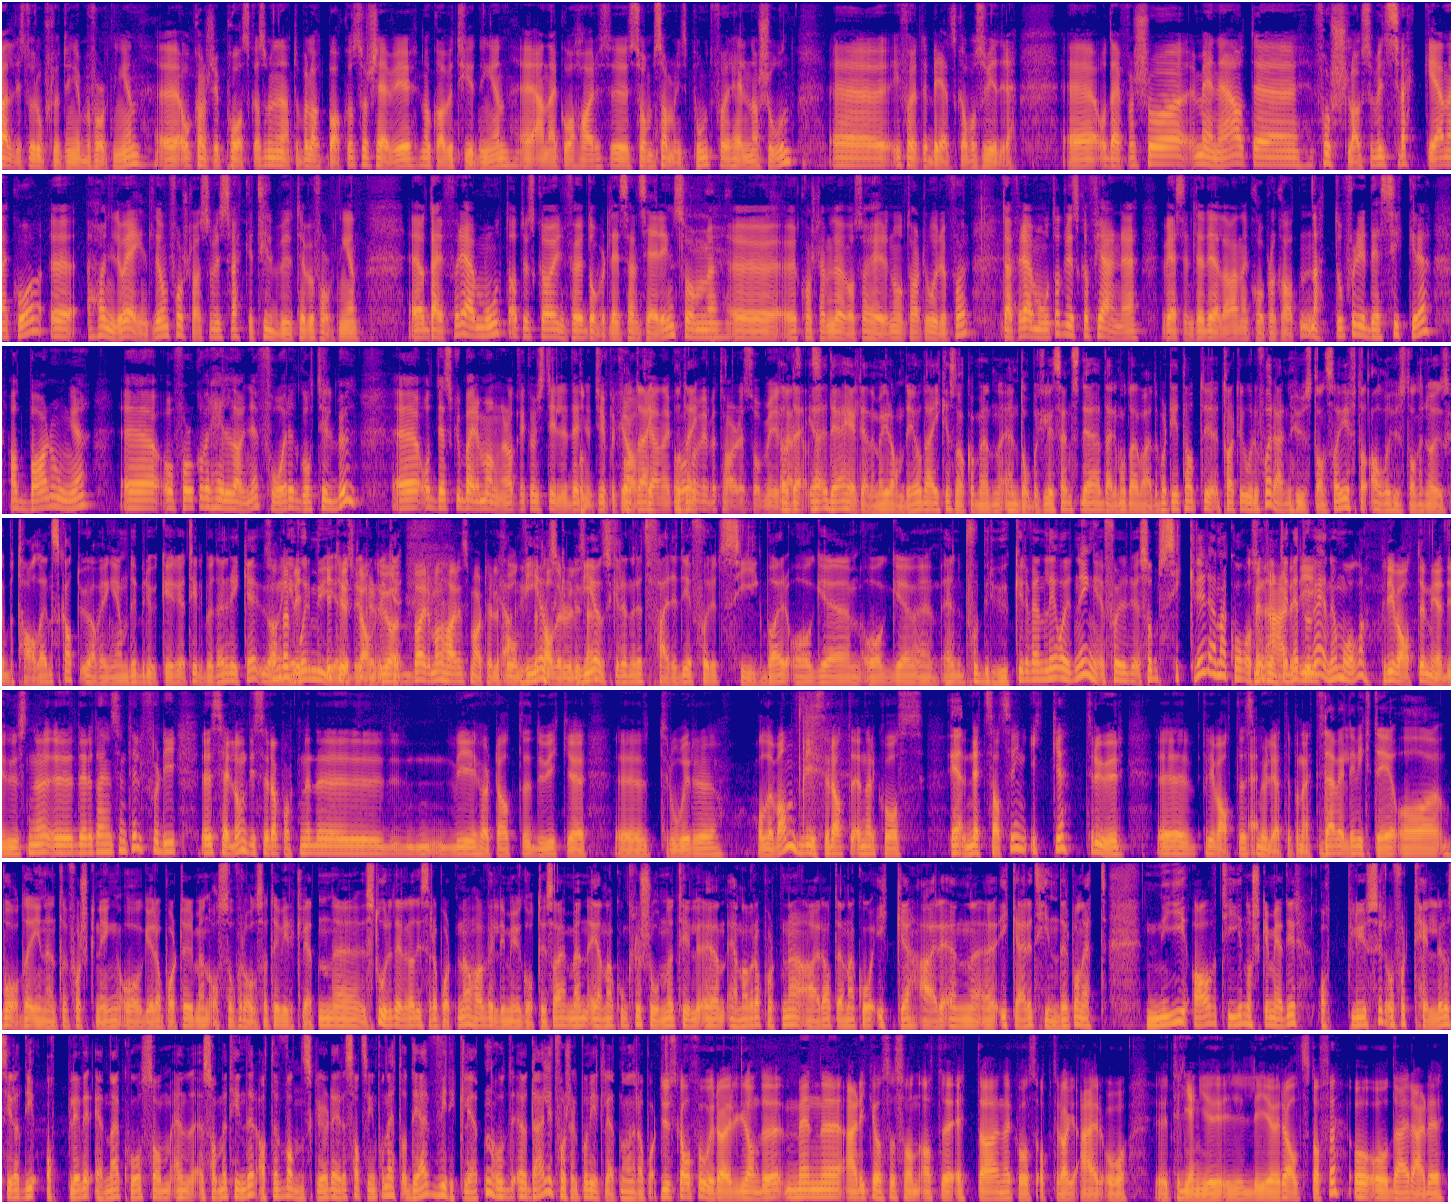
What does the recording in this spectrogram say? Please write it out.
veldig stor oppslutning i befolkningen. Og kanskje i påska, som det nettopp er lagt bak oss, så ser vi noe av betydningen NRK har som samlingspunkt for hele nasjonen i forhold til beredskap osv. Og Derfor så mener jeg at forslag som vil svekke NRK, handler jo egentlig om forslag som vil svekke tilbudet til befolkningen. Eh, Derfor er jeg mot at du skal innføre dobbeltlisensiering, som uh, Kårstein Løvaas og Høyre nå tar til orde for. Derfor er jeg mot at vi skal fjerne vesentlige deler av NRK-plakaten, nettopp fordi det sikrer at barn og unge Eh, og folk over hele landet får et godt tilbud. Eh, og det skulle bare mangle at vi kan stille denne type krav er, til NRK er, når vi betaler så mye lisens. Det, det, er jeg helt enig med Grandi og Det er ikke snakk om en, en dobbeltlisens. Det derimot Arbeiderpartiet tar, tar til orde for, er en husstandsavgift. At alle husstander i Norge skal betale en skatt, uavhengig om de bruker tilbud eller ikke. uavhengig hvor mye de bruker eller ikke. Bare man har en smarttelefon, ja, vi, ønsker. Vi ønsker en rettferdig, forutsigbar og, og en forbrukervennlig ordning for, som sikrer NRK også Men er det de private mediehusene eh, dere tar hensyn til? Fordi selv om disse rapportene vi hørte at du ikke eh, tror holder vann, viser at NRKs nettsatsing ikke truer Eh, privates muligheter på nett. Det er veldig viktig å både innhente forskning og rapporter, men også forholde seg til virkeligheten. Eh, store deler av disse rapportene har veldig mye godt i seg, men en av konklusjonene til en, en av rapportene er at NRK ikke er, en, eh, ikke er, et hinder på nett. Ni av ti norske medier opplyser og forteller og sier at de opplever NRK som, en, som et hinder, at det vanskeliggjør deres satsing på nett. Og det er virkeligheten, og det er litt forskjell på virkeligheten og en rapport. Du skal få ordet, Arild Grande, men er det ikke også sånn at et av NRKs oppdrag er å tilgjengelig tilgjengeliggjøre alt stoffet, og, og der er det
